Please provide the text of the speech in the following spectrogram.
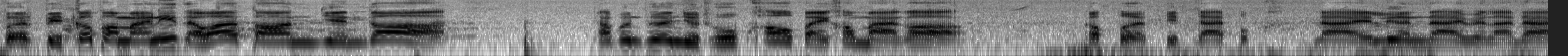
เปิดปิดก็ประมาณนี้แต่ว่าตอนเย็นก็ถ้าเพื่อนๆ YouTube เข้าไปเข้ามาก็ก็เปิดปิดได้ปกได้เลื่อนได้เวลาได้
